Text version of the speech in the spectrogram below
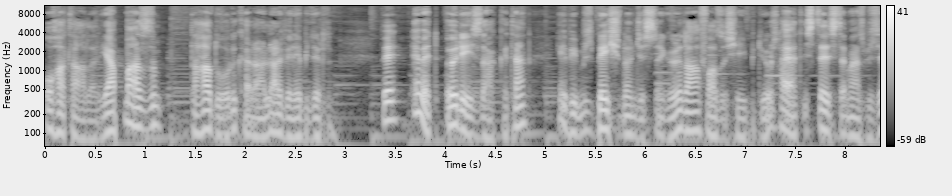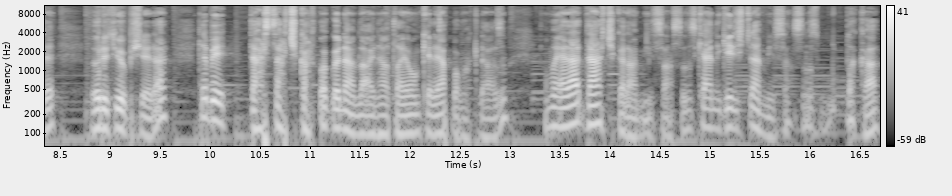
o hataları yapmazdım. Daha doğru kararlar verebilirdim. Ve evet öyleyiz de hakikaten. Hepimiz 5 yıl öncesine göre daha fazla şey biliyoruz. Hayat ister istemez bize öğretiyor bir şeyler. Tabi dersler çıkartmak önemli. Aynı hatayı 10 kere yapmamak lazım. Ama eğer ders çıkaran bir insansınız, kendi geliştiren bir insansınız mutlaka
